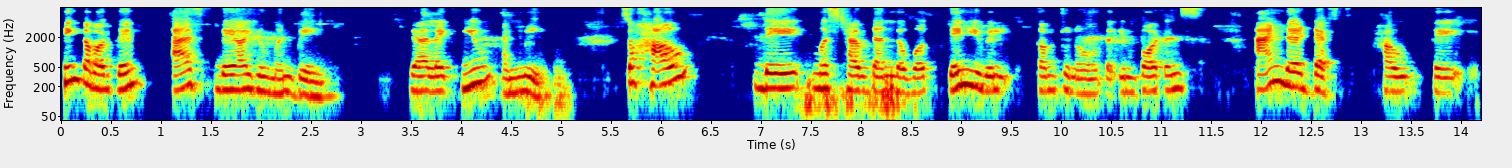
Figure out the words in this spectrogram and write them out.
Think about them as they are human beings. They are like you and me. So how they must have done the work, then you will come to know the importance and their depth, how they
